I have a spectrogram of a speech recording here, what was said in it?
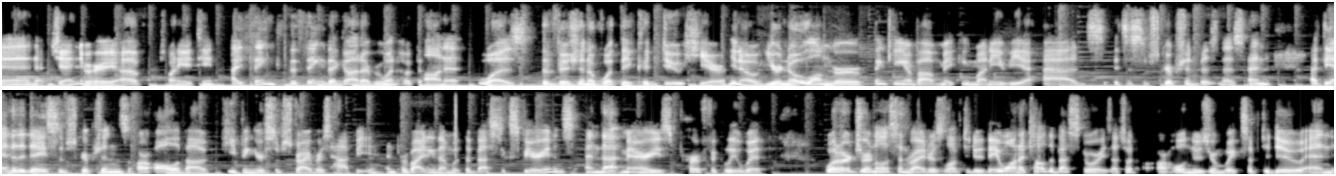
in January of 2018. I think the thing that got everyone hooked on it was the vision of what they could do here. You know, you're no longer thinking about making money via ads, it's a subscription business. And at the end of the day, subscriptions are all about keeping your subscribers happy and providing them with the best experience. And that marries perfectly with what our journalists and writers love to do. They want to tell the best stories. That's what our whole newsroom wakes up to do. And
